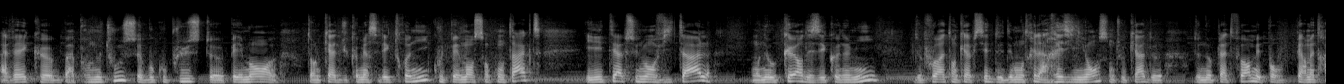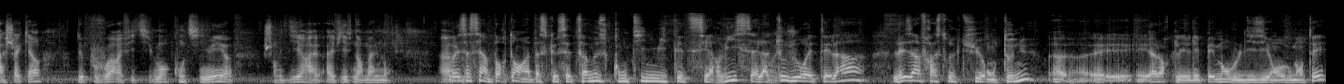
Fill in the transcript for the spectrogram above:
avec euh, bah, pour nous tous beaucoup plus de paiements dans le cadre du commerce électronique ou de paiements sans contact. il était absolument vital, on est au cœur des économies, de pouvoir être en capacité de démontrer la résilience, en tout cas, de, nos plateformes et pour permettre à chacun de pouvoir effectivement continuer, euh, j'ai envie de dire, à vivre normalement. Euh, oui, ça c'est important, hein, parce que cette fameuse continuité de service, elle a toujours été là. Les infrastructures ont tenu, euh, et, alors que les, paiements, vous le disiez, ont augmenté,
